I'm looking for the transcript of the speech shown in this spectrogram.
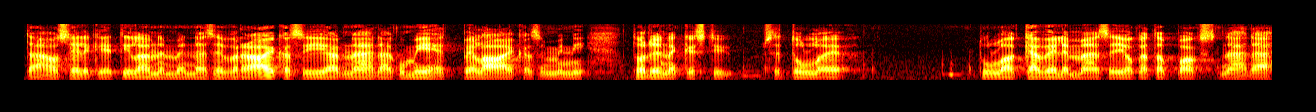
tämä on selkeä tilanne, mennään sen verran aikaisin ja nähdään, kun miehet pelaa aikaisemmin, niin todennäköisesti se tulee, tullaan kävelemään se joka tapauksessa, nähdään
